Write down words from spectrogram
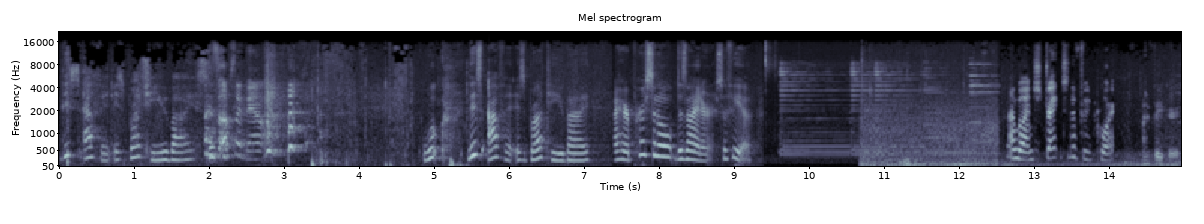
This outfit is brought to you by. It's upside down. Whoop. This outfit is brought to you by by her personal designer, Sophia. I'm going straight to the food court. I figured.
